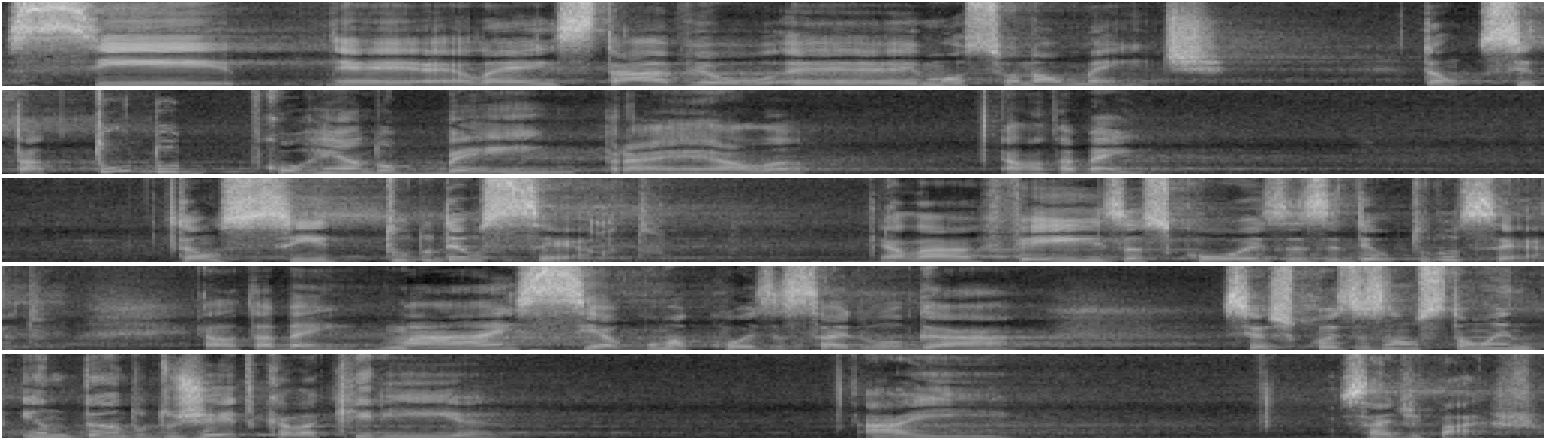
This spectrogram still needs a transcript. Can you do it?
se é, ela é instável é, emocionalmente, então, se está tudo correndo bem para ela, ela está bem. Então, se tudo deu certo, ela fez as coisas e deu tudo certo, ela está bem. Mas se alguma coisa sai do lugar, se as coisas não estão andando do jeito que ela queria, aí sai de baixo.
